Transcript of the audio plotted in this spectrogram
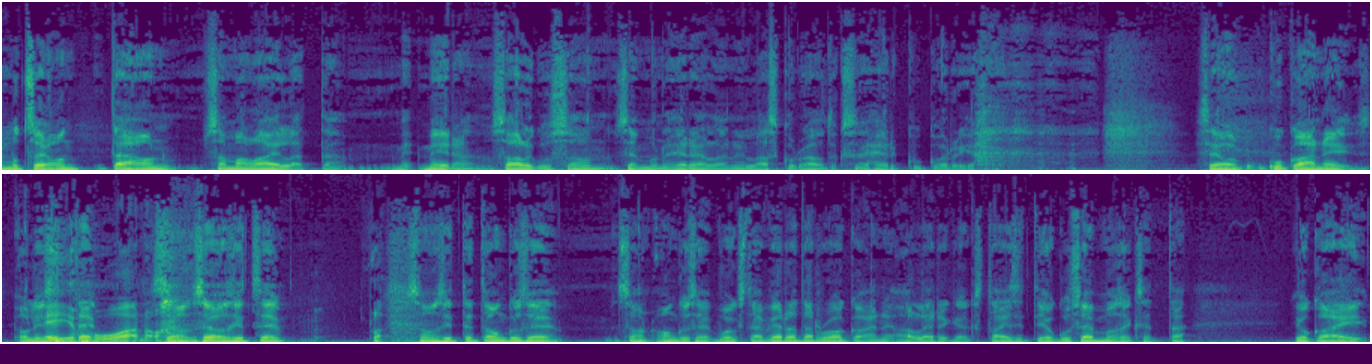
Mutta se on, tämä on sama lailla, että me, meidän salkussa on semmoinen eräänlainen laskurahoituksen herkkukorja. se on, kukaan ei oli ei sitten, huono. Se on, se on sitten se, se on sitten, että onko se, se on, onko se, voiko tämä verrata ruoka-aineallergiaksi tai sitten joku semmoiseksi, että joka ei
